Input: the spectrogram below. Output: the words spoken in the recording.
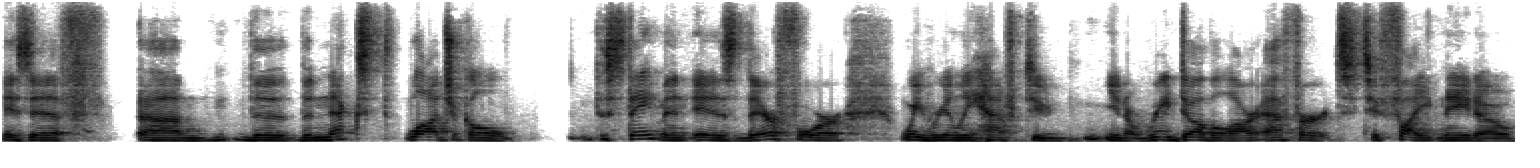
is if um, the the next logical the statement is therefore we really have to you know redouble our efforts to fight NATO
